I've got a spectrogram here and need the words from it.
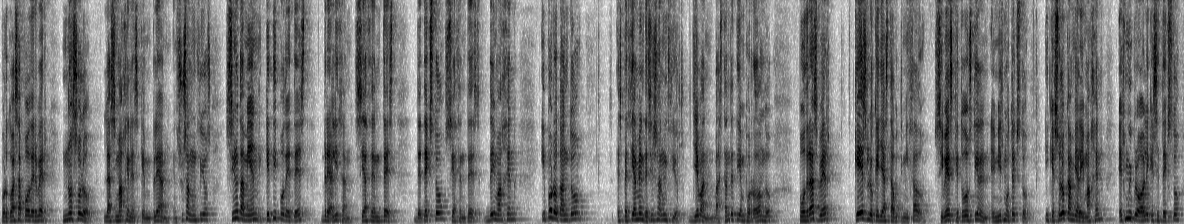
Porque vas a poder ver no solo las imágenes que emplean en sus anuncios, sino también qué tipo de test realizan. Si hacen test de texto, si hacen test de imagen y por lo tanto especialmente si esos anuncios llevan bastante tiempo rodando, podrás ver qué es lo que ya está optimizado. Si ves que todos tienen el mismo texto y que solo cambia la imagen, es muy probable que ese texto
